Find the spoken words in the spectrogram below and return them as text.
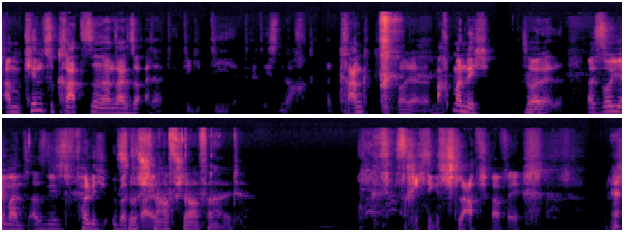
am Kinn zu kratzen und dann sagen so: „Alter, die die die sind doch krank. So, äh, macht man nicht.“ So, Mhm. du, so jemand, also dieses völlig So übertreiben. Schlafschafe halt. Das ist richtiges Schlafschaf, ey. Ja,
